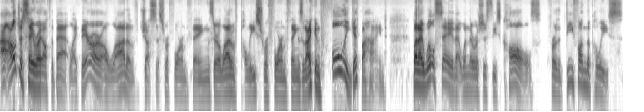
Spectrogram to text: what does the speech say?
I'll just say right off the bat, like there are a lot of justice reform things, there are a lot of police reform things that I can fully get behind. But I will say that when there was just these calls for the defund the police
